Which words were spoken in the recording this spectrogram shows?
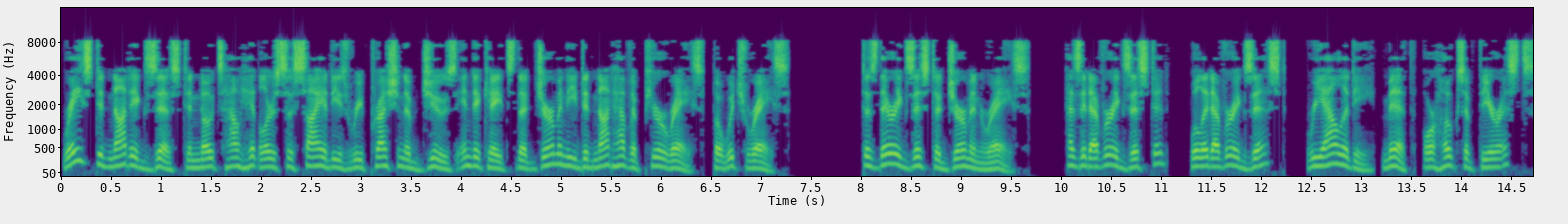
race did not exist and notes how Hitler's society's repression of Jews indicates that Germany did not have a pure race, but which race? Does there exist a German race? Has it ever existed? Will it ever exist? Reality, myth, or hoax of theorists?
